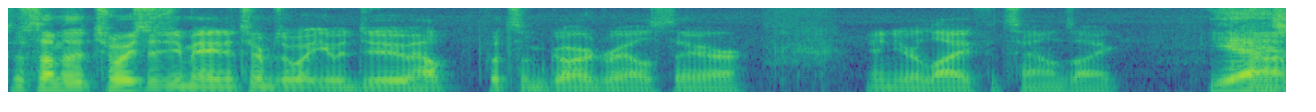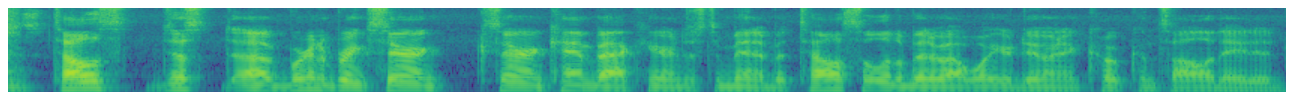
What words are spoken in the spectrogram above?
So some of the choices you made in terms of what you would do help put some guardrails there in your life. It sounds like. Yes. Um, tell us just uh, we're going to bring Sarah and Sarah and Ken back here in just a minute, but tell us a little bit about what you're doing at Coke Consolidated,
